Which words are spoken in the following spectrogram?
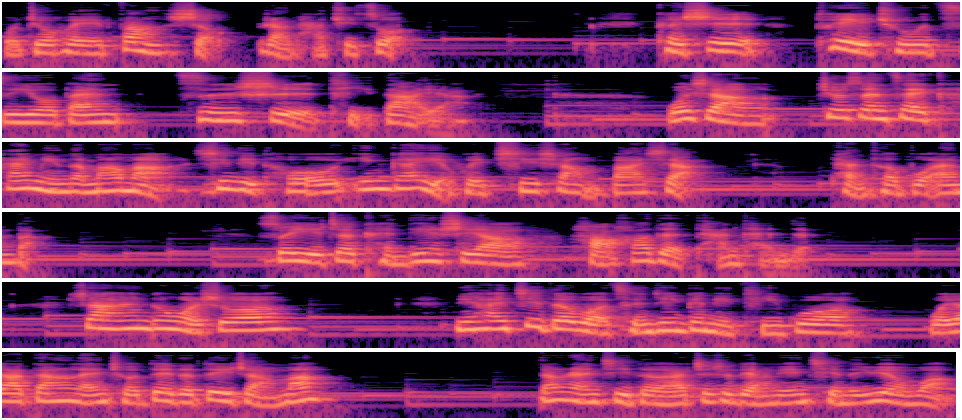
我就会放手让他去做。可是退出资优班，姿势体大呀！我想，就算再开明的妈妈，心里头应该也会七上八下，忐忑不安吧。所以这肯定是要。好好的谈谈的。尚恩跟我说：“你还记得我曾经跟你提过我要当篮球队的队长吗？”当然记得啊，这是两年前的愿望。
